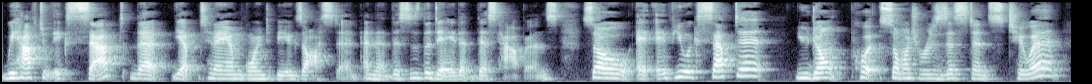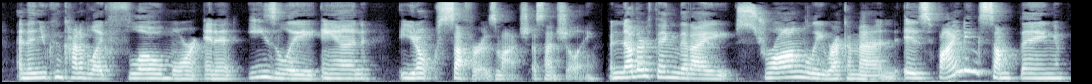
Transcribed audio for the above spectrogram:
we have to accept that yep today i'm going to be exhausted and that this is the day that this happens. So if you accept it you don't put so much resistance to it and then you can kind of like flow more in it easily and you don't suffer as much essentially. Another thing that i strongly recommend is finding something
